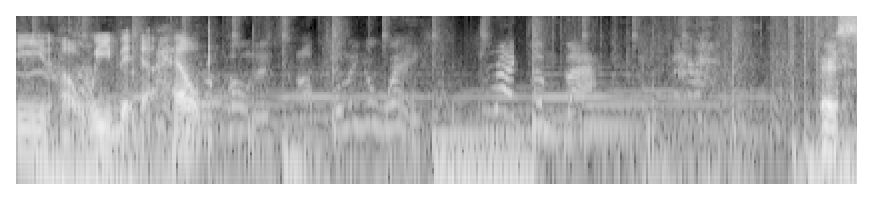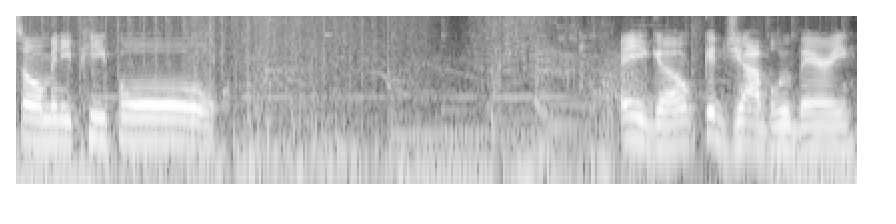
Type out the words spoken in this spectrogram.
Need a wee bit of help. Opponents are pulling away. Drag them back. There's so many people. There you go. Good job, Blueberry.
